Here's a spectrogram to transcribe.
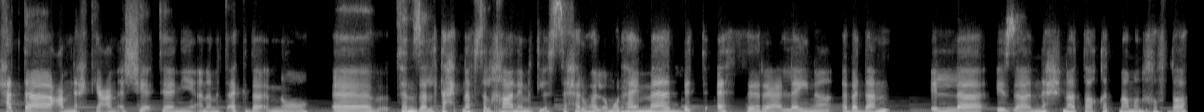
حتى عم نحكي عن أشياء تانية أنا متأكدة آه، بتنزل تحت نفس الخانة مثل السحر وهالأمور. هاي ما بتأثر علينا أبدا إلا إذا نحن طاقتنا منخفضة.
